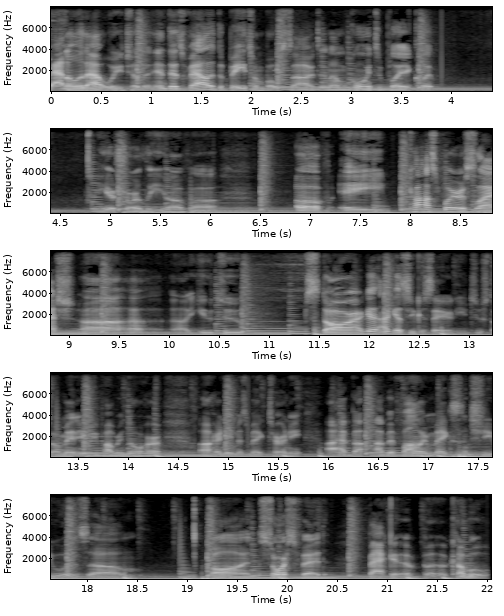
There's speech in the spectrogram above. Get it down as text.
battle it out with each other. And there's valid debates on both sides. And I'm going to play a clip here shortly of uh, of a cosplayer slash uh, uh, YouTube star. I guess, I guess you could say a YouTube star. Many of you probably know her. Uh, her name is Meg Turney. I have I've been following Meg since she was um, on SourceFed back a, a couple,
